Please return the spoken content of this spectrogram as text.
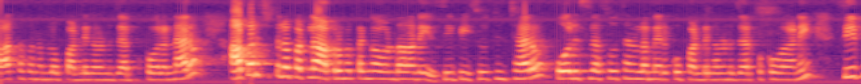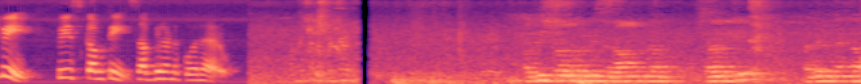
వాతావరణంలో పండుగలను జరుపుకోవాలన్నారు. అపరిచితుల పట్ల అప్రమత్తంగా ఉండాలని సిపి సూచించారు. పోలీసుల సూచనల మేరకు పండుగలను జరుపుకోవాలని సిపి పీస్ కమిటీ సభ్యులను కోరారు. అదేవిధంగా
